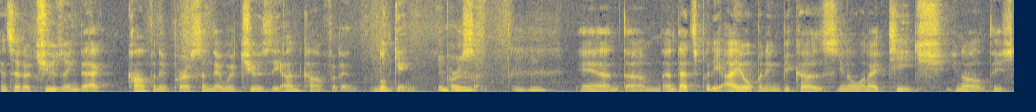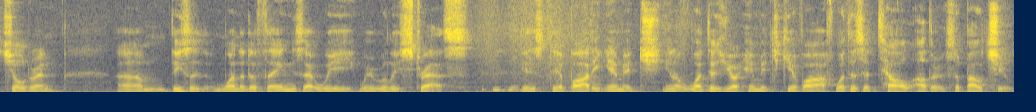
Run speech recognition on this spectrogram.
instead of choosing that confident person, they would choose the unconfident looking person. And um, and that's pretty eye opening because you know when I teach you know these children, um, these are one of the things that we, we really stress is their body image. You know, what does your image give off? What does it tell others about you?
